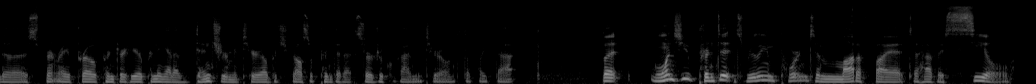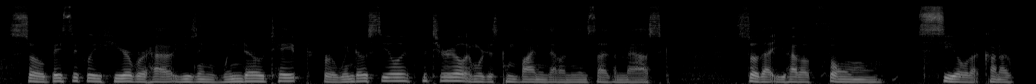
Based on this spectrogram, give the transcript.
the SprintRay Pro printer here, printing out of denture material, but you can also print it out of surgical guide material and stuff like that. But once you print it, it's really important to modify it to have a seal. So basically here we're using window tape for window seal material, and we're just combining that on the inside of the mask so that you have a foam seal that kind of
